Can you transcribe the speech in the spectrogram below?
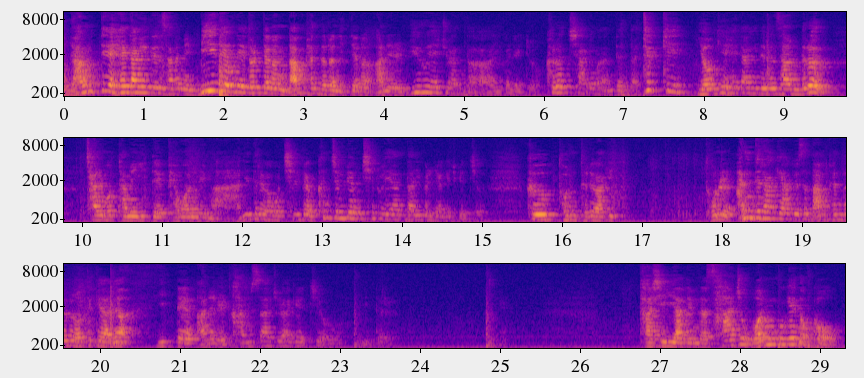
양띠에 해당이 되는 사람이 미대운이 될 때는 남편들은 이때는 아내를 위로해 줘야 한다. 이걸 얘기죠. 그렇지 않으면 안 된다. 특히 여기에 해당이 되는 사람들은 잘못하면 이때 병원비 많이 들어가고 질병, 큰 질병 치료해야 한다. 이걸 이야기해 주겠죠. 그 돈 들어가기, 돈을 안 들어가게 하기 위해서 남편들은 어떻게 하냐. 이때 아내를 감싸줘야겠죠. 이때를. 다시 이야기합니다. 사주 원국에 넣고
